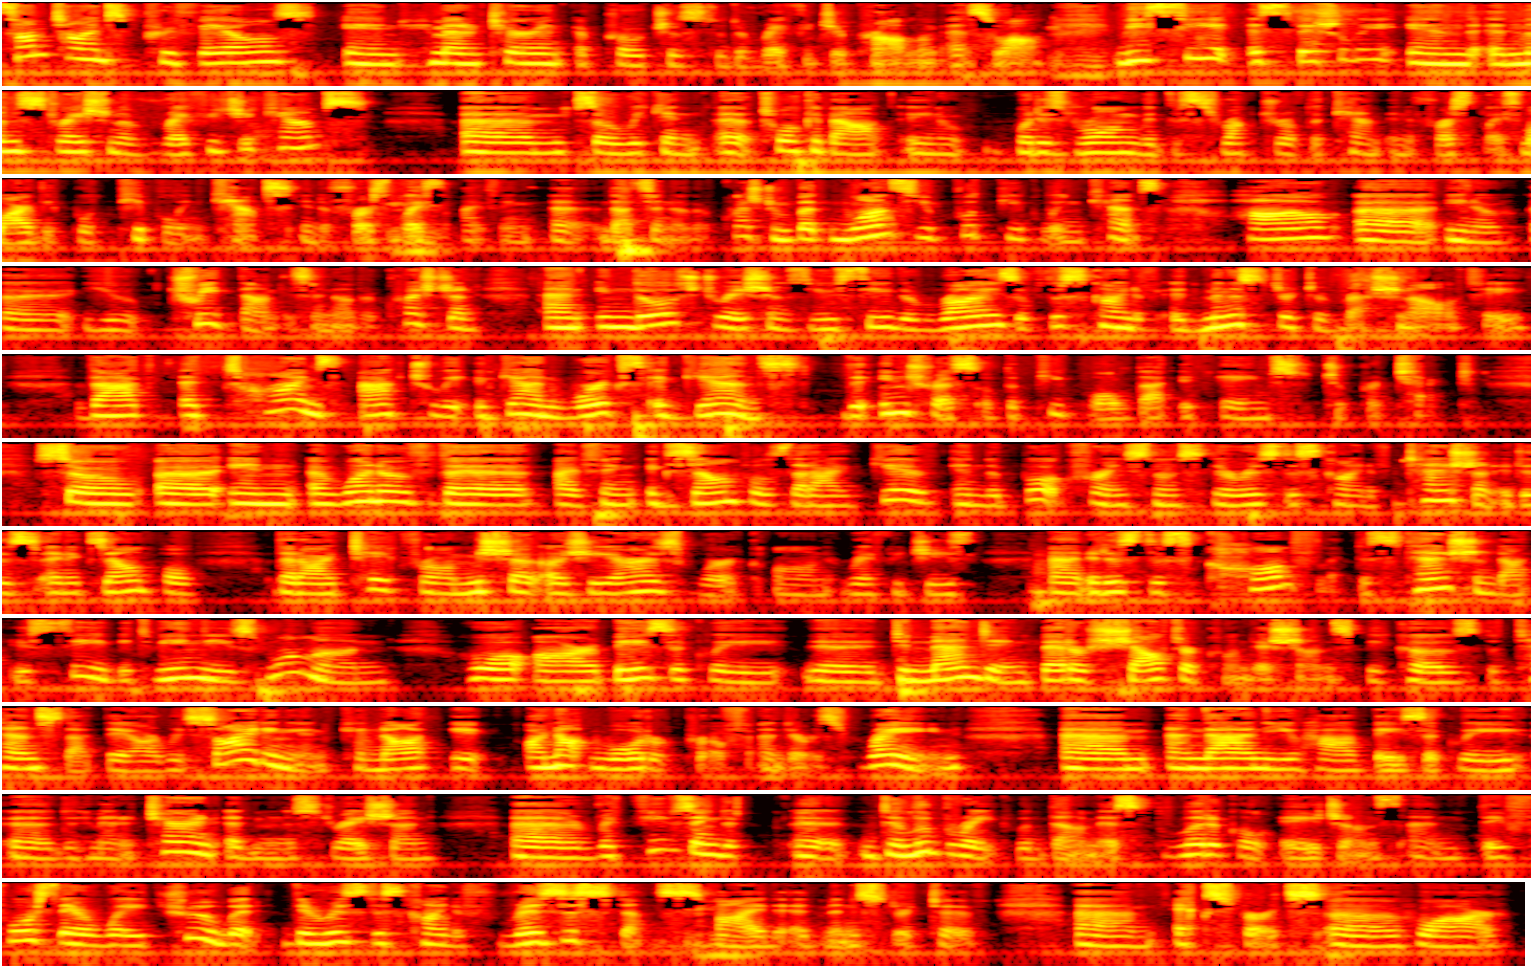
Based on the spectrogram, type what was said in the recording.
sometimes prevails in humanitarian approaches to the refugee problem as well. Mm-hmm. We see it especially in the administration of refugee camps. Um, so we can uh, talk about, you know, what is wrong with the structure of the camp in the first place, why we put people in camps in the first place. Mm-hmm. I think uh, that's another question. But once you put people in camps, how uh, you know uh, you treat them is another question. And in those situations, you see the rise of this kind of administrative rationality that at times actually again works against the interests of the people that it aims to protect. So, uh, in uh, one of the, I think, examples that I give in the book, for instance, there is this kind of tension. It is an example that I take from Michel Agier's work on refugees. And it is this conflict, this tension that you see between these women who are basically uh, demanding better shelter conditions because the tents that they are residing in cannot, are not waterproof and there is rain um, and then you have basically uh, the humanitarian administration uh, refusing to uh, deliberate with them as political agents, and they force their way through. But there is this kind of resistance mm-hmm. by the administrative um, experts uh, who are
